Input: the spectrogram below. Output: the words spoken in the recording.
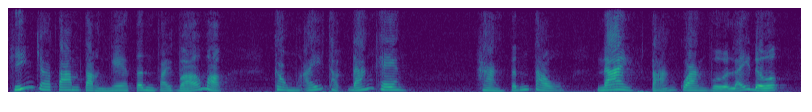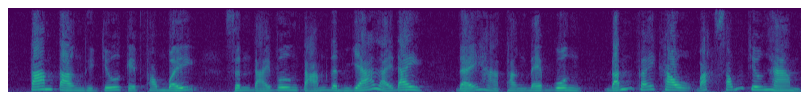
Khiến cho Tam Tần nghe tin phải vỡ mật Công ấy thật đáng khen. Hàng tính tâu, Nay tản quan vừa lấy được. Tam tầng thì chưa kịp phòng bị. Xin đại vương tạm đình giá lại đây, Để hạ thần đem quân, Đánh phế khâu, bắt sống chương hàm.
